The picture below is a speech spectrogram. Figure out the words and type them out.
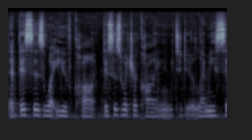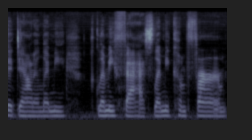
that this is what you've called this is what you're calling me to do. Let me sit down and let me let me fast let me confirm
